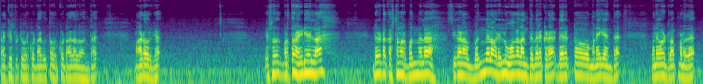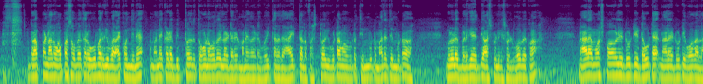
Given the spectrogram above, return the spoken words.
ಪ್ಯಾಕೇಜ್ ಬಿಟ್ಟು ವರ್ಕೌಟ್ ಆಗುತ್ತೋ ವರ್ಕೌಟ್ ಆಗಲ್ವ ಅಂತ ಮಾಡೋರಿಗೆ. ಎಷ್ಟೊತ್ತಿಗೆ ಬರ್ತಾರೋ ಐಡಿಯಾ ಇಲ್ಲ. ಡೈರೆಕ್ಟಾಗಿ ಕಸ್ಟಮರ್ ಬಂದಮೇಲೆ ಸಿಗೋಣ. ಬಂದಮೇಲೆ ಅವರೆಲ್ಲೂ ಹೋಗಲ್ಲ ಅಂತೆ ಬೇರೆ ಕಡೆ ಡೈರೆಕ್ಟು ಮನೆಗೆ ಅಂತೆ. ಮನೆ ಹೋಗಿ ಡ್ರಾಪ್ ಮಾಡಿದೆ. ಡ್ರಾಪ್ ಮಾಡಿ ನಾನು ವಾಪಸ್ ಹೋಗ್ಬೇಕಾದ್ರೆ ಊಬರ್ ಗೀಬರ್ ಹಾಕೊಂಡಿನಿ ಮನೆ ಕಡೆ ಬಿತ್ತು ಅಂದರೆ ತೊಗೊಂಡೋಗೋದು ಇಲ್ಲ ಡೈರೆಕ್ಟ್ ಮನೆ ಕಡೆ ಹೋಗ್ತಾ ಆಯ್ತಲ್ಲ ಫಸ್ಟ್ ಹೋಗಿ ಊಟ ಮಾಡಿಬಿಟ್ಟು ತಿಂದ್ಬಿಟ್ಟು ಮಾತ್ರೆ ತಿಂದ್ಬಿಟ್ಟು ಮುರುಳಿಗೆ ಬೆಳಗ್ಗೆ ಎದ್ದು ಹಾಸ್ಪಿಟ್ಲಿಗೆ ಸ್ವಲ್ಪ ಹೋಗಬೇಕು. ನಾಳೆ ಮೋಸ್ಟ್ ಪ್ರಾಬಲಿ ಡ್ಯೂಟಿ ಡೌಟೆ ನಾಳೆ ಡ್ಯೂಟಿಗೆ ಹೋಗಲ್ಲ.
